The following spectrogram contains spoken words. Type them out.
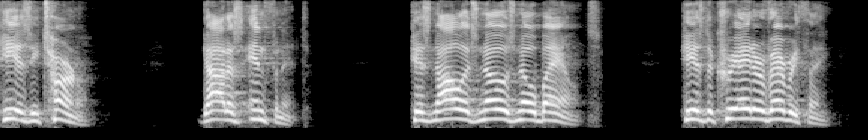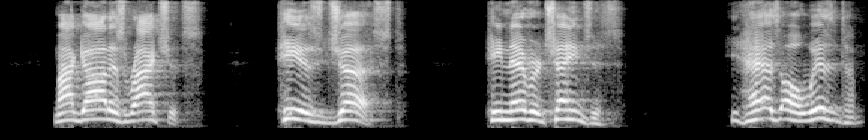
He is eternal, God is infinite. His knowledge knows no bounds. He is the creator of everything. My God is righteous. He is just. He never changes. He has all wisdom.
